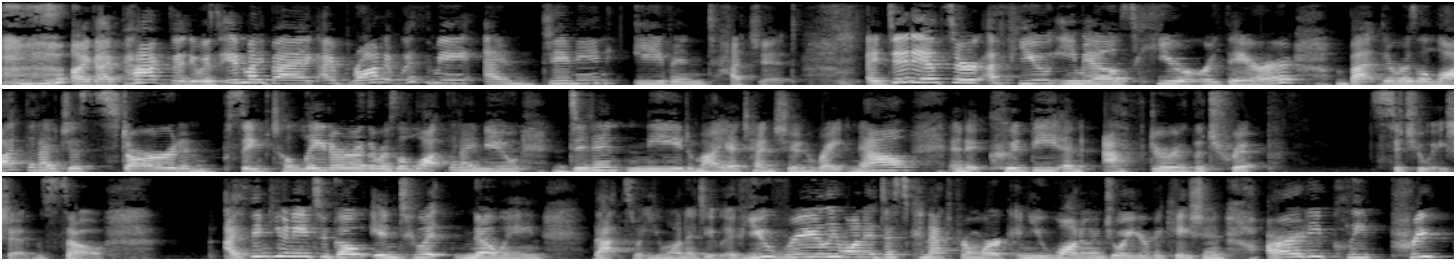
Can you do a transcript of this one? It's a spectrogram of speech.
like I packed it, it was in my bag, I brought it with me and didn't even touch it. I did answer a few emails here or there, but there was a lot that I just starred and saved till later. There was a lot that I knew didn't need my attention right now, and it could be an after the trip situation. So I think you need to go into it knowing that's what you want to do. If you really want to disconnect from work and you want to enjoy your vacation, already pre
